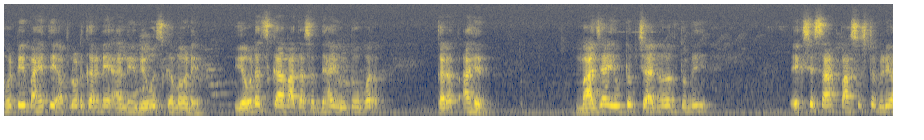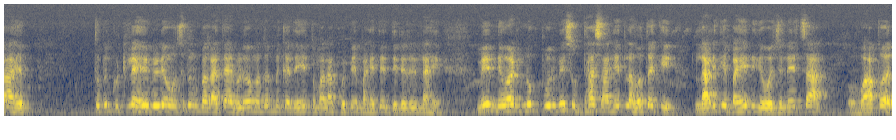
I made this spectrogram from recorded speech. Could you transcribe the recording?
खोटी माहिती अपलोड करणे आणि व्ह्यूज कमवणे एवढंच काम आता सध्या यूट्यूबवर करत आहेत. माझ्या यूट्यूब चॅनलवर तुम्ही एकशे साठ पासष्ट व्हिडिओ आहेत. तुम्ही कुठलेही व्हिडिओ उचलून बघा. त्या व्हिडिओमधून मी कधीही तुम्हाला खोटी माहिती दिलेली नाही. मी निवडणूकपूर्वी सुद्धा सांगितलं होतं की लाडकी बहीण योजनेचा वापर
